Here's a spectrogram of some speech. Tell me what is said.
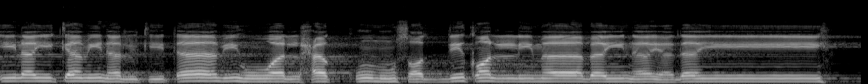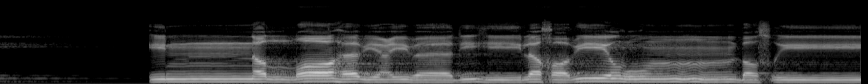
إليك من الكتاب هو الحق مصدقا لما بين يديه. إن الله بعباده لخبير بصير.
